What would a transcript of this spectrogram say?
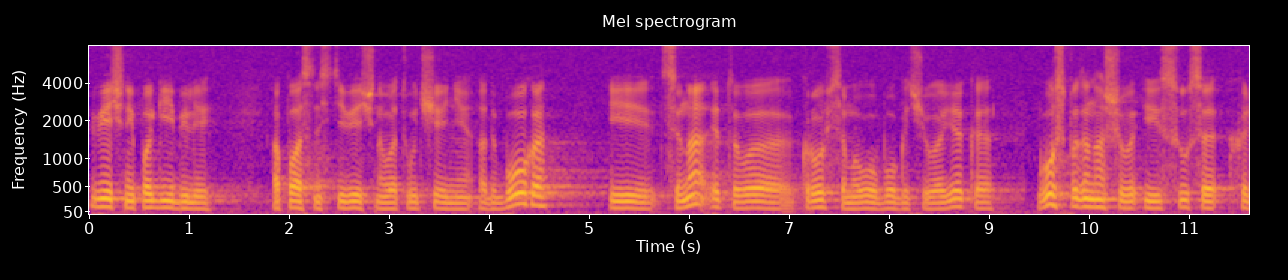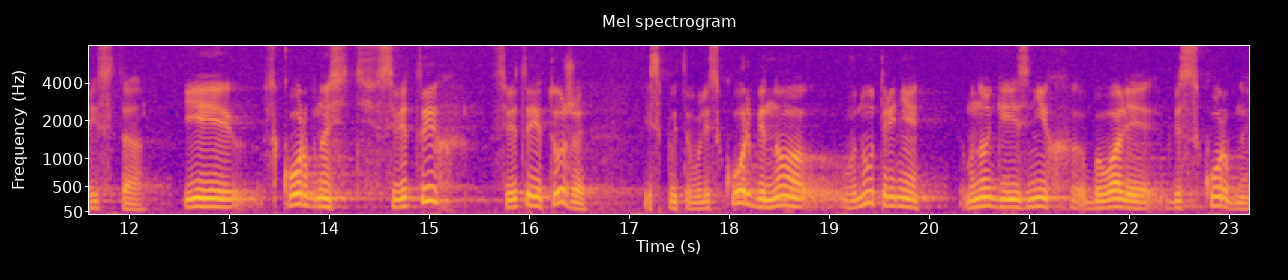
вечной погибели, опасности вечного отлучения от Бога, и цена этого – кровь самого Бога человека, Господа нашего Иисуса Христа – и скорбность святых, святые тоже испытывали скорби, но внутренне многие из них бывали бесскорбны,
